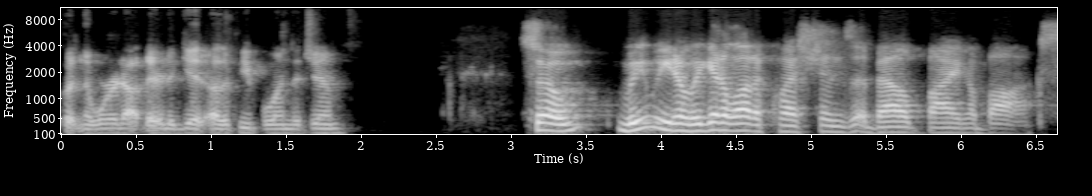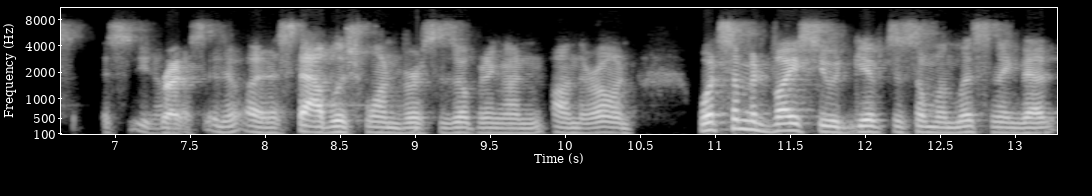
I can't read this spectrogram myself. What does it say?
putting the word out there to get other people in the gym so we, you know, we get a lot of questions about buying a box, you know, right. an established one versus opening on on their own. What's some advice you would give to someone listening that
